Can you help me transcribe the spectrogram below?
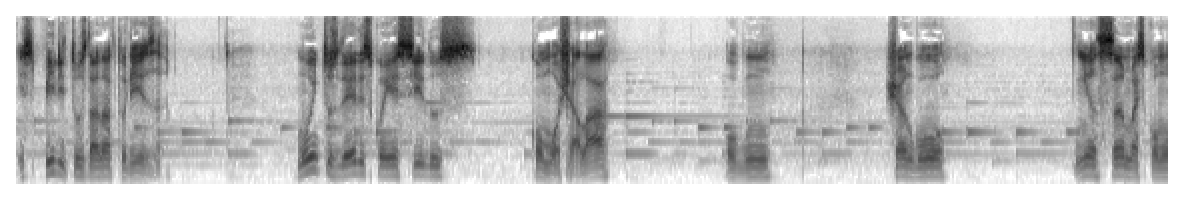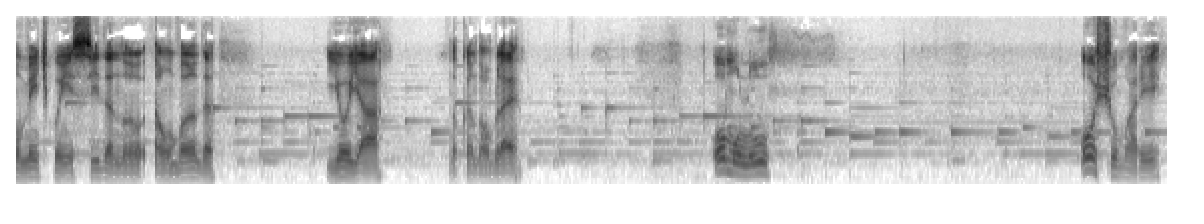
espíritos da natureza. Muitos deles conhecidos como Oxalá, Ogum, Xangô, Inhansã, mais comumente conhecida no, na Umbanda, Ioiá, no Candomblé, Omulu, Oxumaré.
